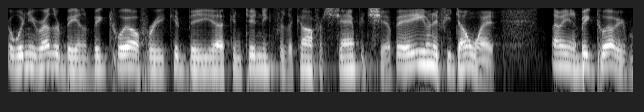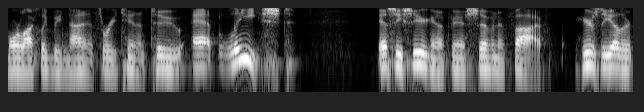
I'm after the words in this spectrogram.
or wouldn't you rather be in the Big Twelve where you could be uh, contending for the conference championship, even if you don't win? I mean, in Big Twelve, you're more likely to be nine and three, 10 and two at least. SEC are going to finish seven and five. Here's the other.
